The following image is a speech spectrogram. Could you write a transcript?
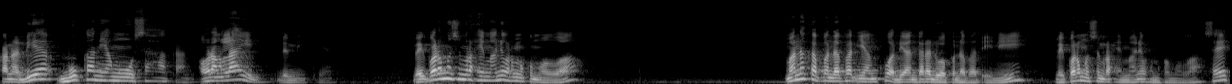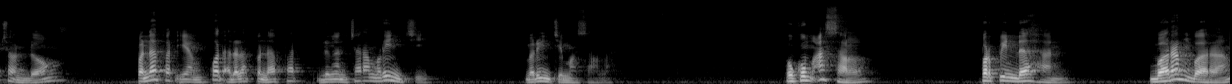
Karena dia bukan yang mengusahakan, orang lain demikian. Baik para muslim rahimani warahmatullah. Manakah pendapat yang kuat di antara dua pendapat ini? Baik para muslim rahimani warahmatullah. Saya condong pendapat yang kuat adalah pendapat dengan cara merinci. Merinci masalah. Hukum asal perpindahan barang-barang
